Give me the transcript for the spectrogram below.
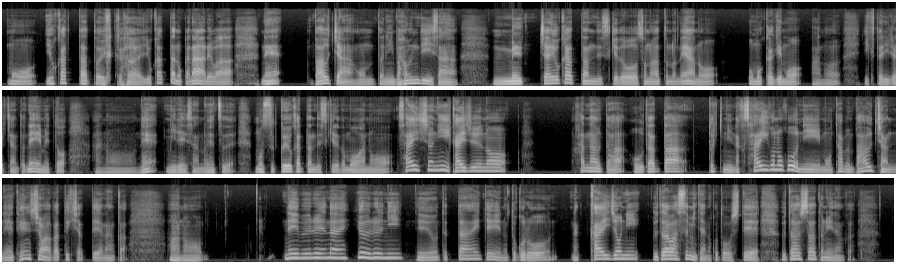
もう良かったというか、良かったのかな、あれは。ね。バウちゃん、本当に、 Vaundy さん、めっちゃ良かったんですけど、その後のね、あの、面影もあの幾田りらちゃんとね Aimer とあのねミレイさんのやつもうすっごい良かったんですけれどもあの最初に怪獣の花歌を歌った時になんか最後の方にもう多分バウちゃんねテンション上がってきちゃってなんかあの眠れない夜に寝を叩いてのところをなんか会場に歌わすみたいなことをして歌わした後になんか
